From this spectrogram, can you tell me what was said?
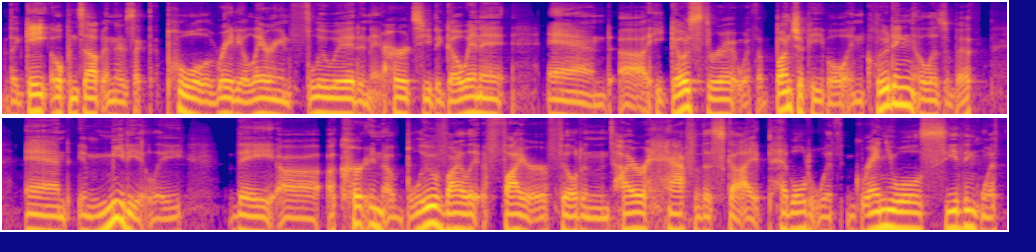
the gate opens up and there's like the pool of radiolarian fluid and it hurts you to go in it. And uh, he goes through it with a bunch of people, including Elizabeth, and immediately they uh, a curtain of blue violet fire filled an entire half of the sky, pebbled with granules seething with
